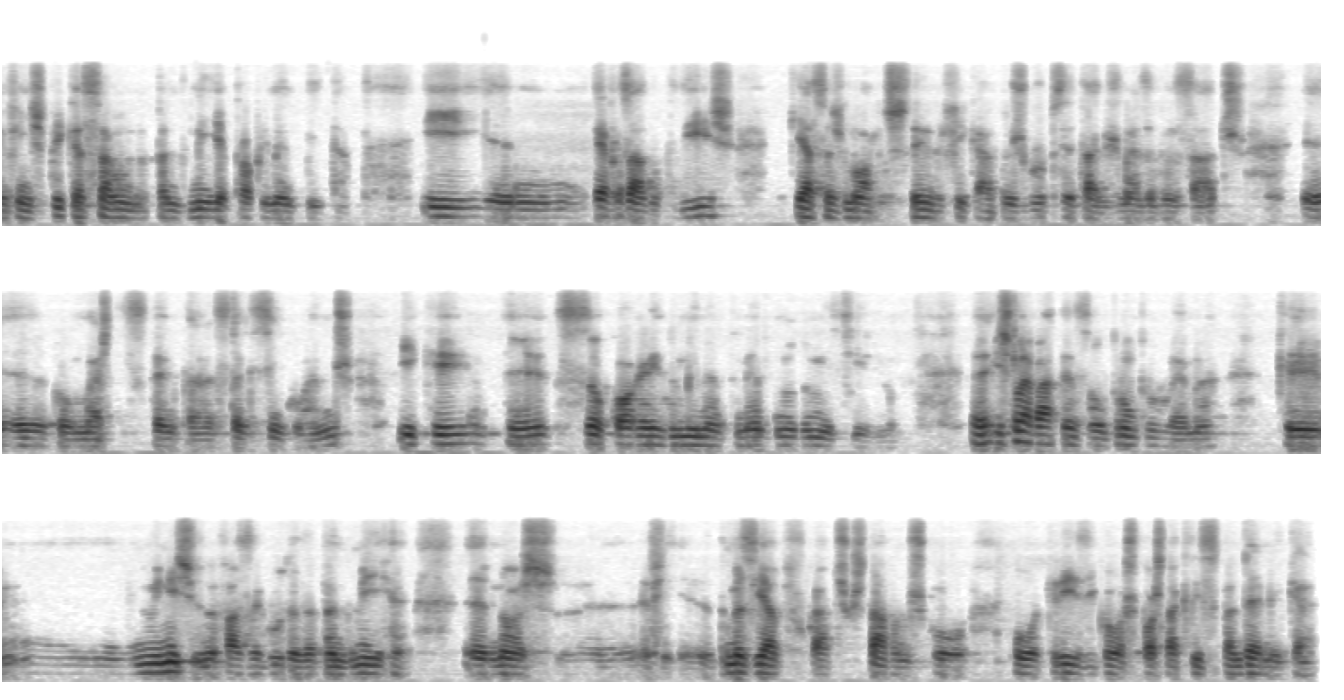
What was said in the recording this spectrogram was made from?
enfim, explicação na pandemia propriamente dita. E um, é verdade o que diz, que essas mortes têm verificado nos grupos etários mais avançados, eh, com mais de 70, 75 anos, e que eh, se ocorrem dominantemente no domicílio. Eh, isto leva a atenção para um problema que no início da fase aguda da pandemia, eh, nós, eh, enfim, demasiado focados que estávamos com, com a crise e com a resposta à crise pandémica,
